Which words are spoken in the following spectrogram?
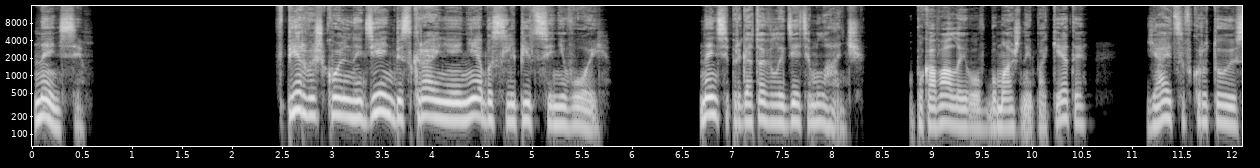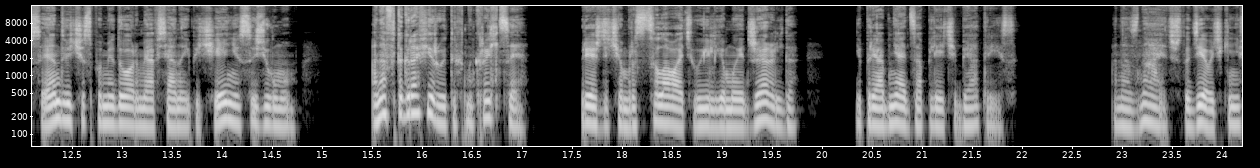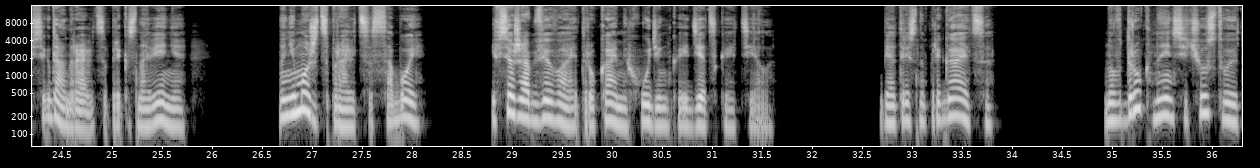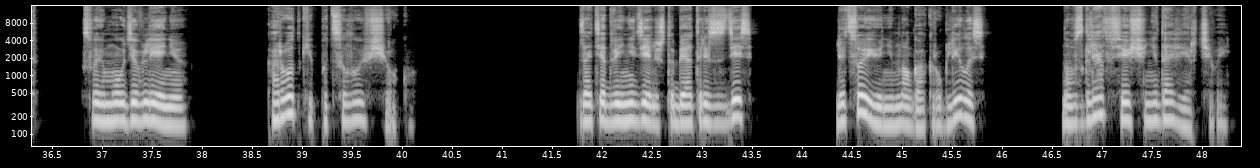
Нэнси. В первый школьный день бескрайнее небо слепит синевой. Нэнси приготовила детям ланч, упаковала его в бумажные пакеты, яйца вкрутую, сэндвичи с помидорами, овсяное печенье с изюмом. Она фотографирует их на крыльце, прежде чем расцеловать Уильяма и Джеральда и приобнять за плечи Беатрис. Она знает, что девочке не всегда нравится прикосновение, но не может справиться с собой и все же обвивает руками худенькое детское тело. Беатрис напрягается, но вдруг Нэнси чувствует, к своему удивлению, короткий поцелуй в щеку. За те две недели, что Беатрис здесь, лицо ее немного округлилось, но взгляд все еще недоверчивый.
